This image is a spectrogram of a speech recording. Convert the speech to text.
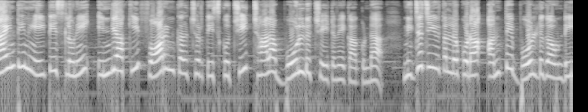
నైన్టీన్ ఎయిటీస్లోనే ఇండియాకి ఫారిన్ కల్చర్ తీసుకొచ్చి చాలా బోల్డ్ చేయటమే కాకుండా నిజ జీవితంలో కూడా అంతే బోల్డ్గా ఉండి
